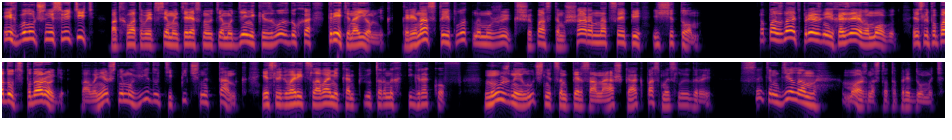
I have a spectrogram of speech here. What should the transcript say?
их бы лучше не светить. Подхватывает всем интересную тему денег из воздуха третий наемник. Коренастый и плотный мужик с шипастым шаром на цепи и щитом. Опознать прежние хозяева могут, если попадутся по дороге. По внешнему виду типичный танк, если говорить словами компьютерных игроков. Нужный лучницам персонаж, как по смыслу игры. С этим делом можно что-то придумать,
